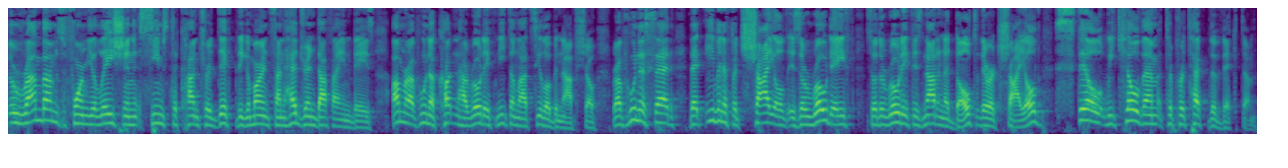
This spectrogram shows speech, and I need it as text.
The Rambam's formulation seems to contradict the Gemara in Sanhedrin Dafayin Beis. Amar Rav Huna Katan Harodef Nitan Latzilo Benaf nafsho. Rav Huna said that even if a child is a rodef, so the rodef is not an adult, they're a child, still we kill them to protect the victim.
